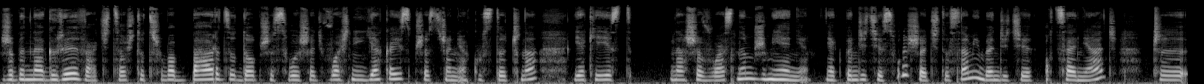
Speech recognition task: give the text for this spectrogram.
Żeby nagrywać coś, to trzeba bardzo dobrze słyszeć właśnie jaka jest przestrzeń akustyczna, jakie jest nasze własne brzmienie. Jak będziecie słyszeć, to sami będziecie oceniać, czy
